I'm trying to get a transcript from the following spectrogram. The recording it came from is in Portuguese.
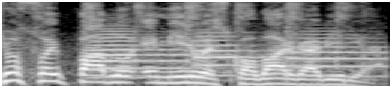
Yo soy Pablo Emilio Escobar Gaviria.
